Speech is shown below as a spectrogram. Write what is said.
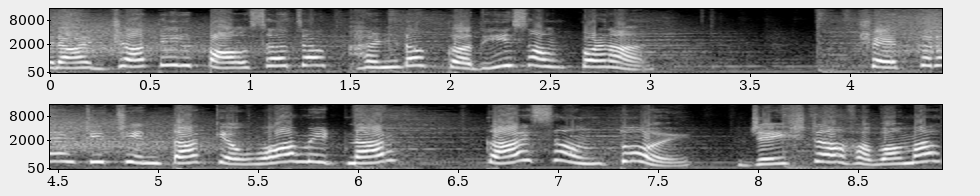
राज्यातील पावसाचा खंड कधी संपणार? शेतकऱ्यांची चिंता केव्हा मिटणार? काय सांगतोय? ज्येष्ठ हवामान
